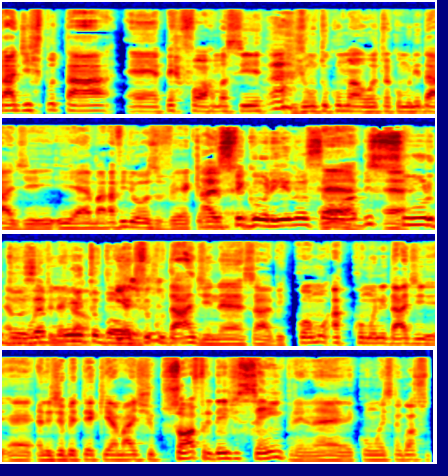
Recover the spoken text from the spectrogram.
para disputar é, performance ah. junto com uma outra comunidade. E, e é maravilhoso ver aquilo. Ah, os figurinos são é, absurdos, é, é, muito, é muito, bom. E a dificuldade, né, sabe? Como a comunidade é, LGBT que é mais tipo, sofre desde sempre, né? Com esse negócio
